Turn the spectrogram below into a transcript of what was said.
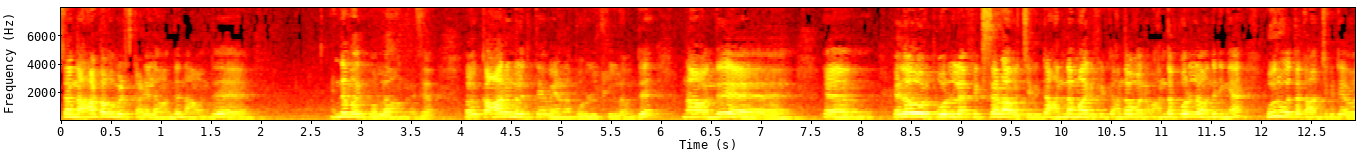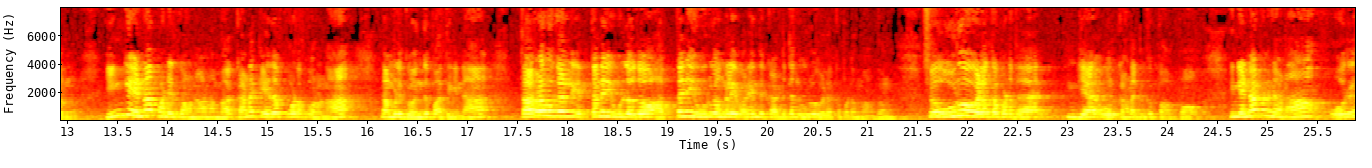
ஸோ அந்த ஆட்டோமொபைல்ஸ் கடையில் வந்து நான் வந்து இந்த மாதிரி பொருளாக வாங்குறேன் சார். அதாவது காருங்களுக்கு தேவையான பொருட்களில் வந்து நான் வந்து ஏதோ ஒரு பொருளை ஃபிக்ஸடாக வச்சுக்கிட்டு அந்த மாதிரி ஃபிக் அந்த அந்த பொருளை வந்து நீங்கள் உருவத்தை காமிச்சிக்கிட்டே வரணும். இங்கே என்ன பண்ணியிருக்கோம்னா நம்ம கணக்கு எதை போட போகிறோம்னா நம்மளுக்கு வந்து பார்த்தீங்கன்னா தரவுகள் எத்தனை உள்ளதோ அத்தனை உருவங்களை வரைந்து காட்டுதல் உருவ விளக்கப்படம் ஆகும் ஸோ உருவ விளக்கப்படத்தை இங்கே ஒரு கணக்குக்கு பார்ப்போம். இங்கே என்ன பண்ணுங்கன்னா ஒரு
